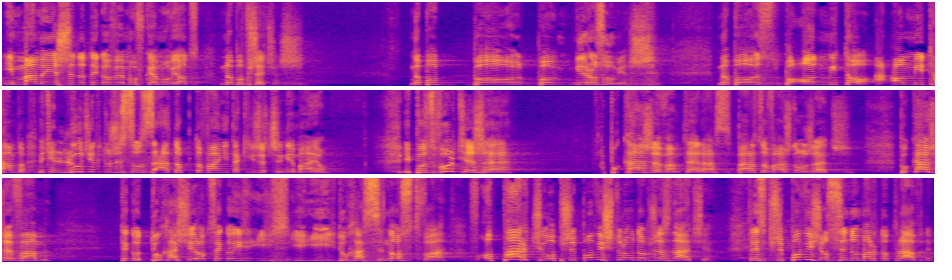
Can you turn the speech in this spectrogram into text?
i mamy jeszcze do tego wymówkę mówiąc, no bo przecież, no bo, bo, bo nie rozumiesz. No bo, bo on mi to, a on mi tamto. Wiecie, ludzie, którzy są zaadoptowani, takich rzeczy nie mają. I pozwólcie, że pokażę wam teraz bardzo ważną rzecz. Pokażę wam tego ducha sierocego i, i, i, ducha synostwa w oparciu o przypowieść, którą dobrze znacie. To jest przypowieść o synu marnotrawnym.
